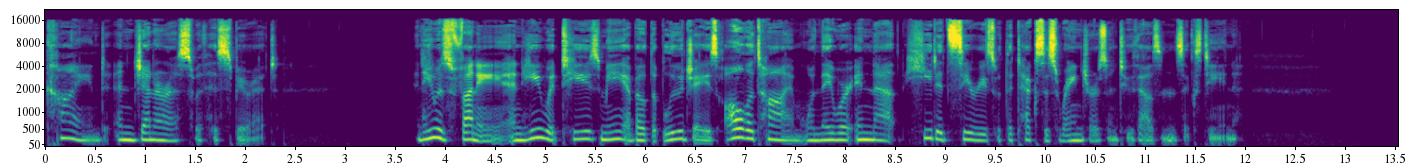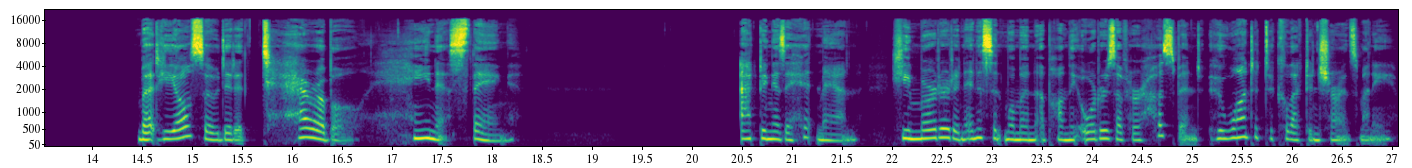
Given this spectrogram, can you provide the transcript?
kind and generous with his spirit. And he was funny, and he would tease me about the Blue Jays all the time when they were in that heated series with the Texas Rangers in 2016. But he also did a terrible, heinous thing Acting as a hitman, he murdered an innocent woman upon the orders of her husband, who wanted to collect insurance money.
